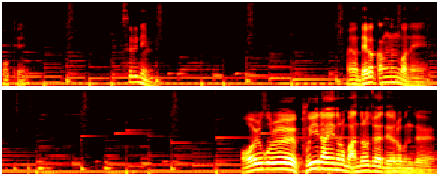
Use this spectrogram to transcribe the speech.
오케이. 슬림. 아 이건 내가 깎는 거네. 얼굴을 V 라인으로 만들어줘야 돼요, 여러분들.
